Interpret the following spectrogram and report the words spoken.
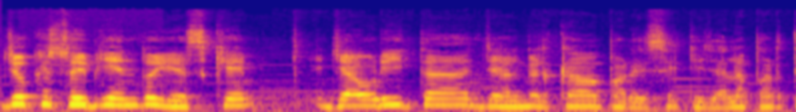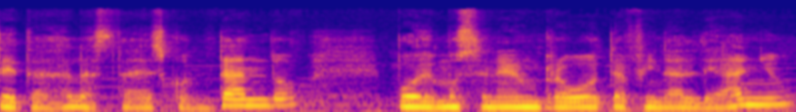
yo que estoy viendo y es que ya ahorita ya el mercado parece que ya la parte de tasa la está descontando, podemos tener un rebote a final de año,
